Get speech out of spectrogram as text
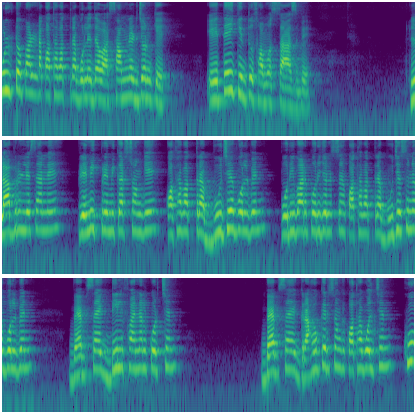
উল্টো পাল্টা কথাবার্তা বলে দেওয়া সামনের জনকে, এতেই কিন্তু সমস্যা আসবে। লাভ রিলেশনে প্রেমিক প্রেমিকার সঙ্গে কথাবার্তা বুঝে বলবেন, পরিবার পরিজনের সঙ্গে কথাবার্তা বুঝে শুনে বলবেন, ব্যবসায়িক ডিল ফাইনাল করছেন ব্যবসায় গ্রাহকের সঙ্গে কথা বলছেন, খুব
